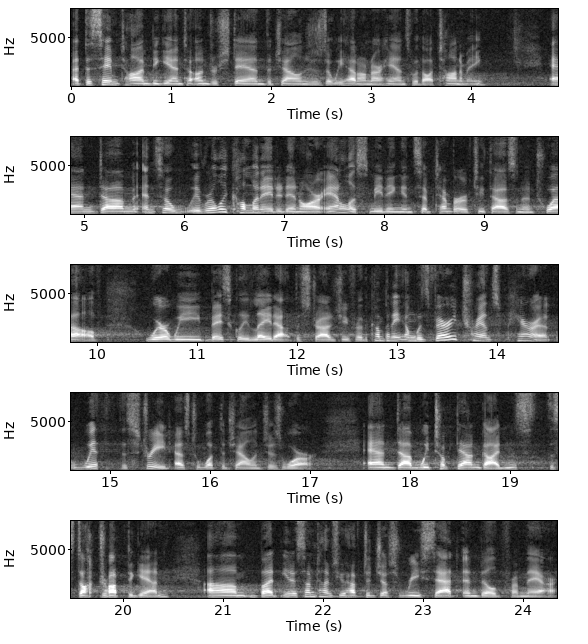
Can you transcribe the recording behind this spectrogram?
At the same time, began to understand the challenges that we had on our hands with Autonomy. And, um, and so it really culminated in our analyst meeting in September of 2012, where we basically laid out the strategy for the company and was very transparent with the street as to what the challenges were. And um, we took down guidance, the stock dropped again, um, but you know, sometimes you have to just reset and build from there.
